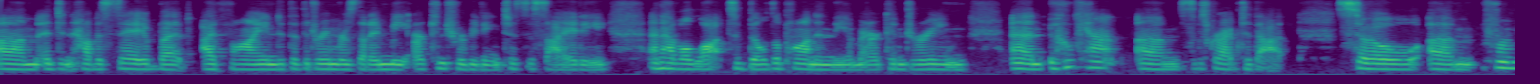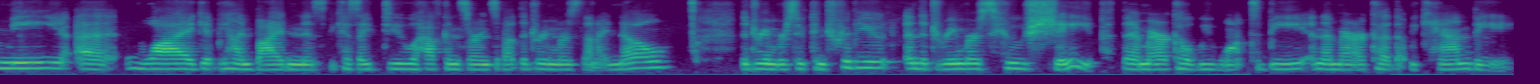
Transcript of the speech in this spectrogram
um, and didn't have a say. But I find that the dreamers that I meet are contributing to society and have a lot to build upon in the American dream. And who can't um, subscribe to that? So um, for me, uh, why I get behind Biden is because I do have concerns about the dreamers that I know, the dreamers who contribute, and the dreamers who shape the America we want to be and the America that we can be.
